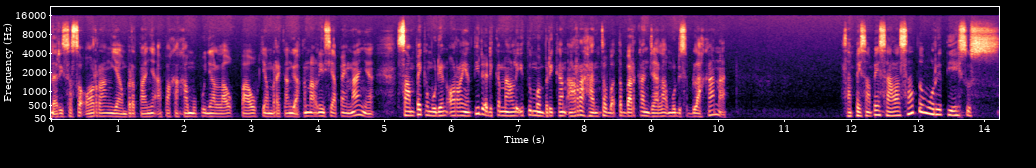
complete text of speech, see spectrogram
dari seseorang yang bertanya apakah kamu punya lauk pauk yang mereka nggak kenal ini siapa yang nanya, sampai kemudian orang yang tidak dikenali itu memberikan arahan coba tebarkan jalamu di sebelah kanan. Sampai-sampai salah satu murid Yesus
